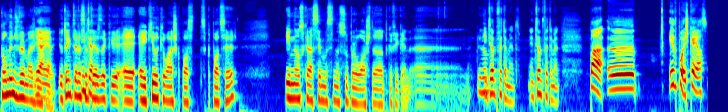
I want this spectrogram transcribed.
pelo menos ver mais Yeah, gameplay. Eu tenho que ter a Entendo. certeza que é, é aquilo que eu acho que, posso, que pode ser e não se calhar ser uma cena super washed up que eu fico ainda. know? Entendo perfeitamente. Entendo perfeitamente. Pá, eh, e depois Chaos.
